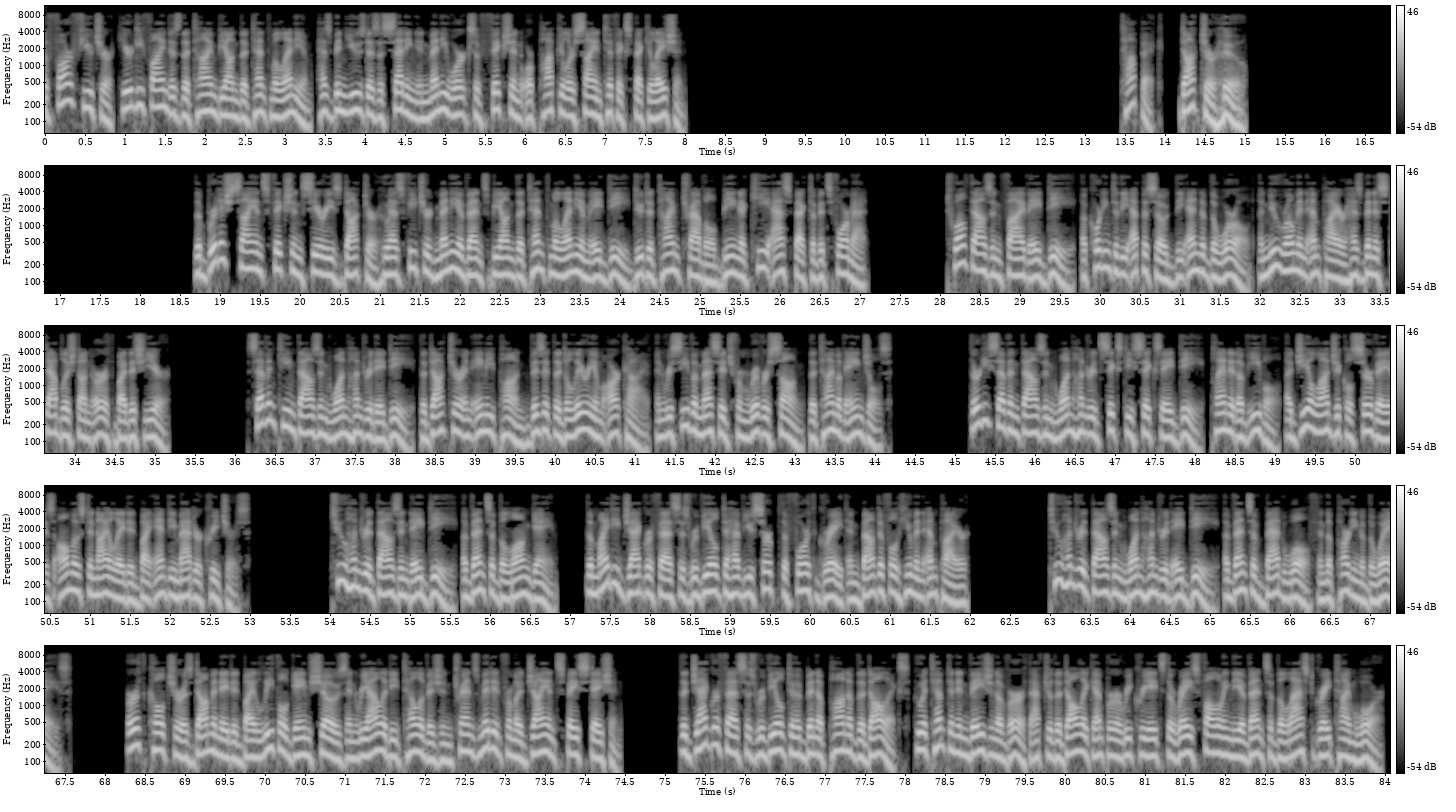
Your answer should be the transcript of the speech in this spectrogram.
The far future, here defined as the time beyond the 10th millennium, has been used as a setting in many works of fiction or popular scientific speculation. Doctor Who The British science fiction series Doctor Who has featured many events beyond the 10th millennium AD due to time travel being a key aspect of its format. 12005 AD, according to the episode The End of the World, a new Roman Empire has been established on Earth by this year. 17100 AD, the Doctor and Amy Pond visit the Delirium Archive, and receive a message from River Song the time of angels. 37166 AD, Planet of Evil, a geological survey is almost annihilated by anti-matter creatures. 200,000 AD, events of the Long Game. The mighty Jagrafess is revealed to have usurped the Fourth Great and Bountiful Human Empire. 200,100 AD, events of Bad Wolf and the Parting of the Ways. Earth culture is dominated by lethal game shows and reality television transmitted from a giant space station. The Jagrafess is revealed to have been a pawn of the Daleks, who attempt an invasion of Earth after the Dalek Emperor recreates the race following the events of the last Great Time War.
